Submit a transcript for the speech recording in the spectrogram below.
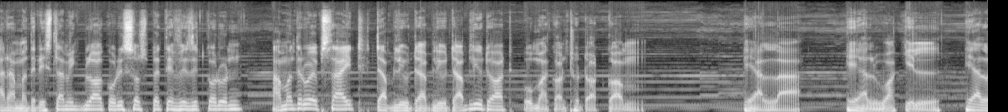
আর আমাদের ইসলামিক ব্লগ ও রিসোর্স পেতে ভিজিট করুন। আমাদের website W W W dot Umakantha dot com হে আল্লাহ, হে আল ওয়াকিল, হে আল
